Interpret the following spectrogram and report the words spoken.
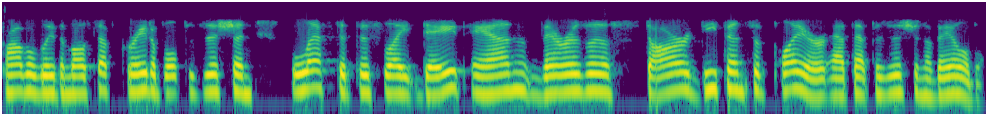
probably the most upgradable position left at this late date, and there is a star defensive player at that position available.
